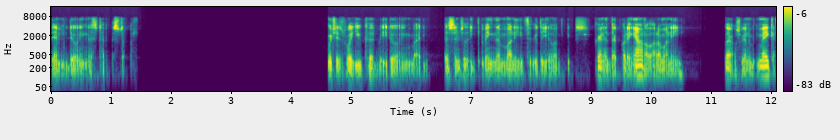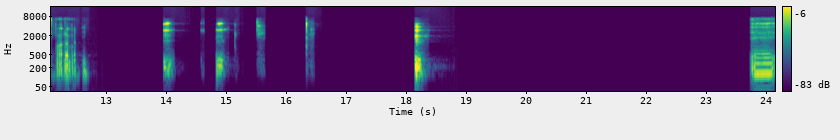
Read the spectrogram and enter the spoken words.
them doing this type of stuff. Which is what you could be doing by essentially giving them money through the Olympics. Granted, they're putting out a lot of money. They're also going to be making a lot of money. That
